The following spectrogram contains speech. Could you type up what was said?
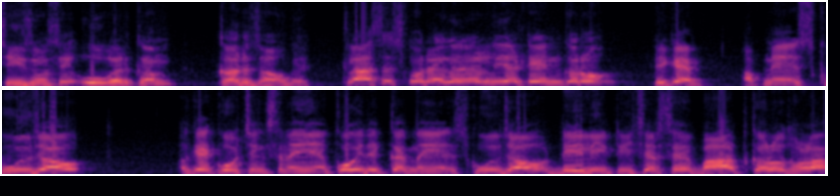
चीज़ों से ओवरकम कर जाओगे। क्लासेस को रेगुलरली अटेंड करो, ठीक है? अपने स्कूल जाओ। ओके कोचिंग्स नहीं है, कोई दिक्कत नहीं है स्कूल जाओ डेली टीचर से बात करो थोड़ा।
